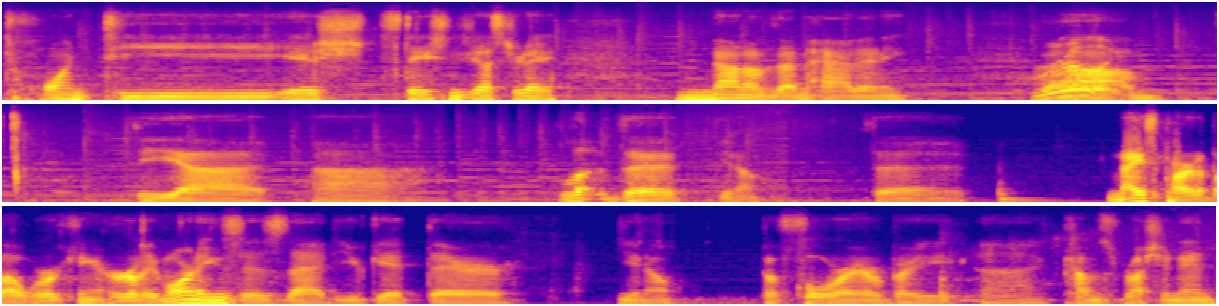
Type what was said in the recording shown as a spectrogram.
twenty-ish stations yesterday. None of them had any. Really? Um, the uh, uh, the you know the nice part about working early mornings is that you get there, you know, before everybody uh, comes rushing in.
